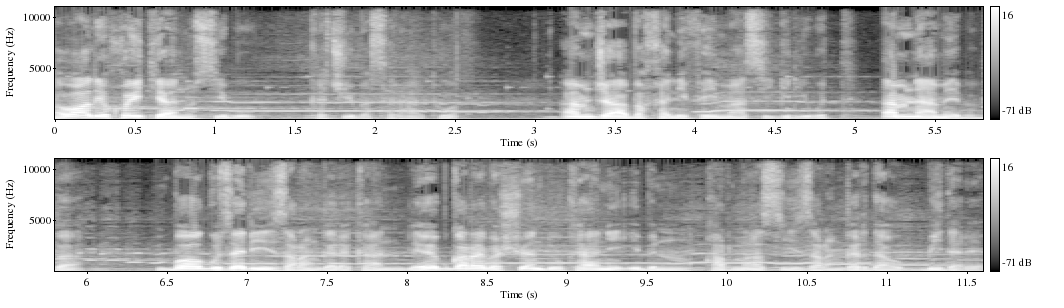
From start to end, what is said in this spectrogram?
هەواڵی خۆی تیا نووسی بوو کەچی بەسەر هاتووە. ئەمجا بە خەلیفەی ماسیگری وت ئەم نامەیە ببە بۆ گوزەری زەڕەنگەرەکان لێ بگەڕێ بە شوێن دوکانی ئیبن قەرناسی زەڕەنگەردا و بیدەرێ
